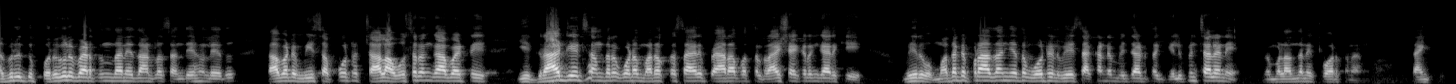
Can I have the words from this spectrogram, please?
అభివృద్ధి పరుగులు పెడుతుందనే దాంట్లో సందేహం లేదు. కాబట్టి మీ సపోర్ట్ చాలా అవసరం కాబట్టి ఈ గ్రాడ్యుయేట్స్ అందరూ కూడా మరొకసారి పేరాపత్రుల రాజశేఖరం గారికి మీరు మొదటి ప్రాధాన్యత ఓటును వేసి అఖండ మెజార్టీతో గెలిపించాలని మిమ్మల్ని అందరినీ కోరుతున్నాను. థ్యాంక్ యూ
